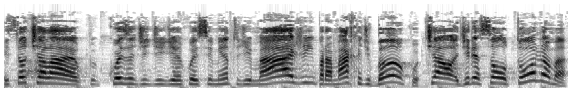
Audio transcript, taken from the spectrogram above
Então exato. tinha lá co- coisa de, de- de reconhecimento de imagem para marca de banco, tinha direção autônoma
